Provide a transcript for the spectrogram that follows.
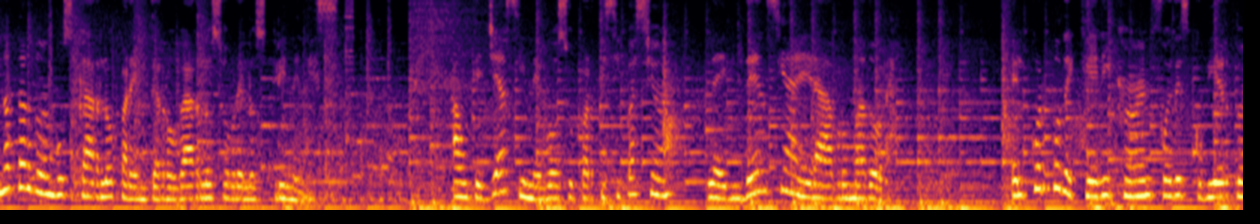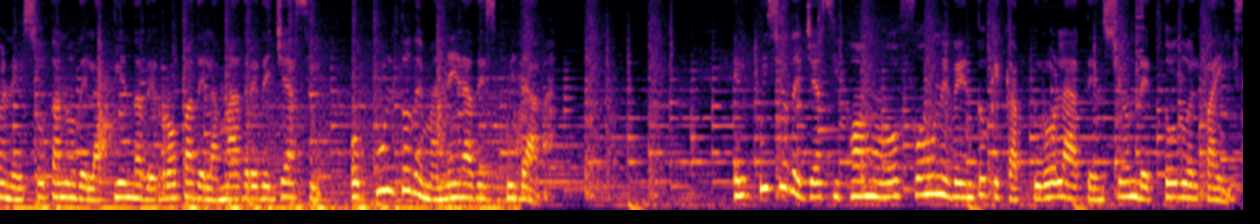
no tardó en buscarlo para interrogarlo sobre los crímenes. Aunque Jassy negó su participación, la evidencia era abrumadora. El cuerpo de Katie Kern fue descubierto en el sótano de la tienda de ropa de la madre de Jassy, oculto de manera descuidada. El juicio de Jassy Pomeroy fue un evento que capturó la atención de todo el país.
